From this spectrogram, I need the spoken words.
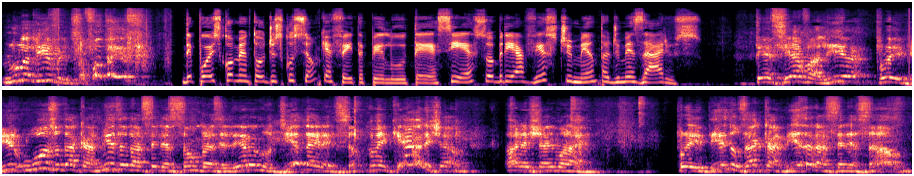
Lula livre. Só falta isso. Depois comentou discussão que é feita pelo TSE sobre a vestimenta de mesários. TSE avalia proibir o uso da camisa da seleção brasileira no dia da eleição. Como é que é, Alexandre, Alexandre Moraes? Proibido usar a camisa da seleção?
